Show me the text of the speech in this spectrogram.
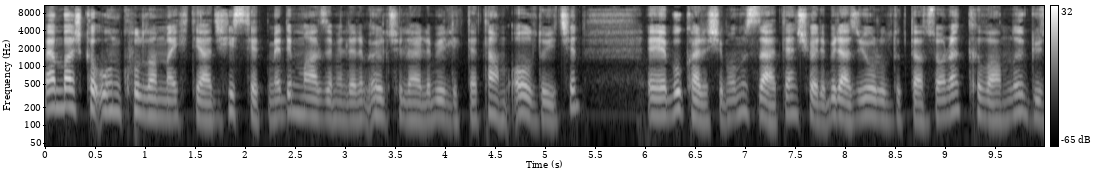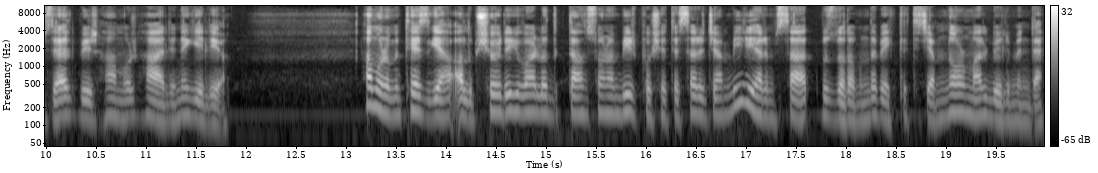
Ben başka un kullanma ihtiyacı hissetmedim. Malzemelerim ölçülerle birlikte tam olduğu için e, bu karışımımız zaten şöyle biraz yoğrulduktan sonra kıvamlı güzel bir hamur haline geliyor. Hamurumu tezgaha alıp şöyle yuvarladıktan sonra bir poşete saracağım. Bir yarım saat buzdolabında bekleteceğim normal bölümünde.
